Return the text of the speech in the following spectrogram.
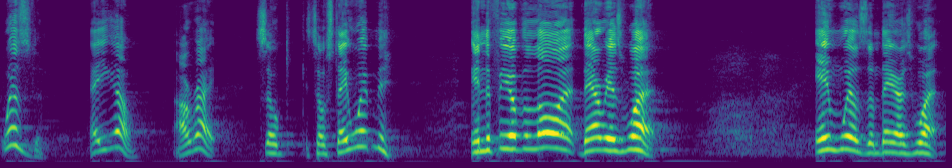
Wisdom. There you go. All right. So so stay with me. In the fear of the Lord, there is what? In wisdom, there is what?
